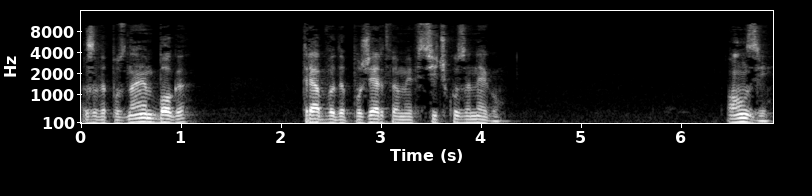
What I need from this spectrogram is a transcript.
За да познаем Бога, трябва да пожертваме всичко за Него. Онзи,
